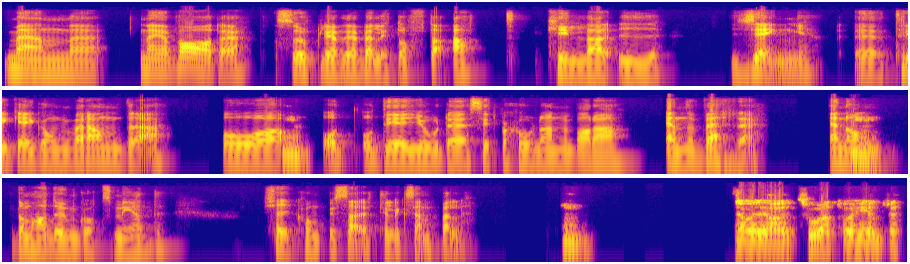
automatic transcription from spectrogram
men eh, när jag var det så upplevde jag väldigt ofta att killar i gäng eh, triggar igång varandra och, mm. och, och det gjorde situationen bara ännu värre än om mm. de hade umgåtts med tjejkompisar till exempel. Mm. Ja, jag tror att du har helt rätt.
